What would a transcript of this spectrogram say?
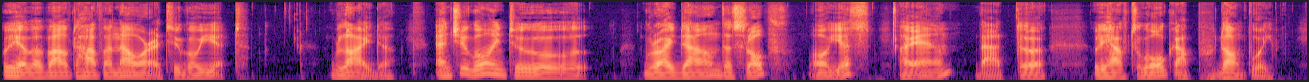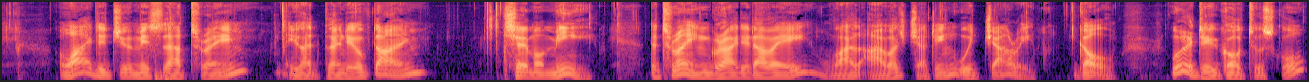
We have about half an hour to go yet. Glide. Aren't you going to glide down the slope? Oh, yes, I am. But uh, we have to walk up, don't we? Why did you miss that train? You had plenty of time. Shame on me. The train glided away while I was chatting with Jerry. Go. Where do you go to school?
